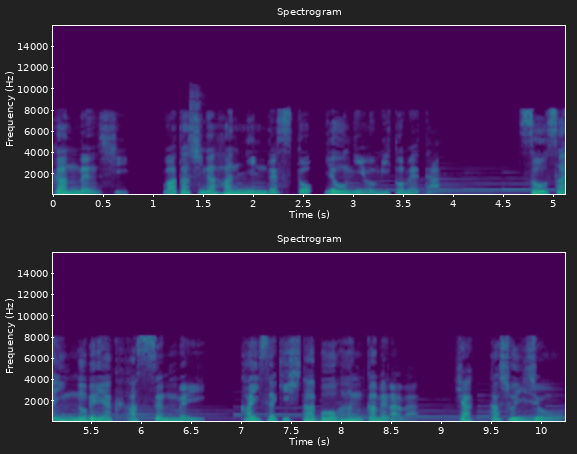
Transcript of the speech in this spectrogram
観念し私が犯人ですと容疑を認めた。捜査員延べ約8000名解析した防犯カメラは100カ所以上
